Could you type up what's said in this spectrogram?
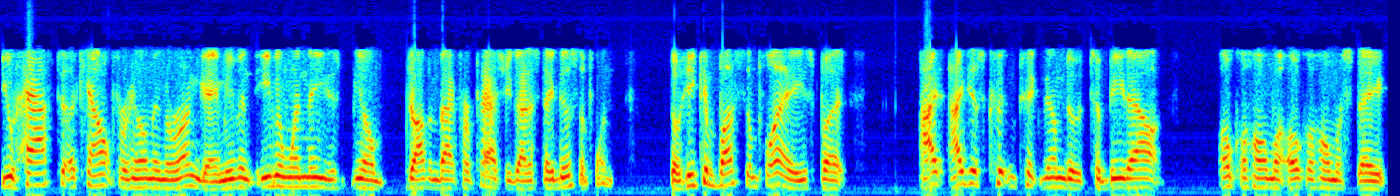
you have to account for him in the run game, even even when he's you know dropping back for a pass. You got to stay disciplined. So he can bust some plays, but I I just couldn't pick them to to beat out Oklahoma, Oklahoma State,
